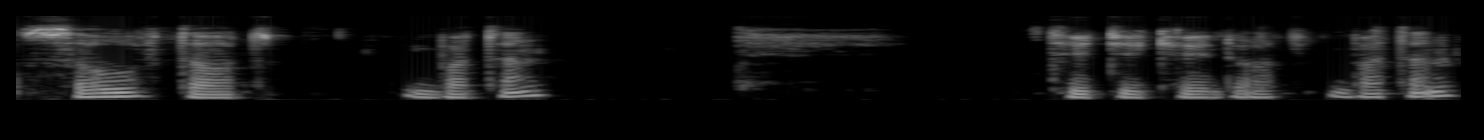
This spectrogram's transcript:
self dot button ttk dot button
